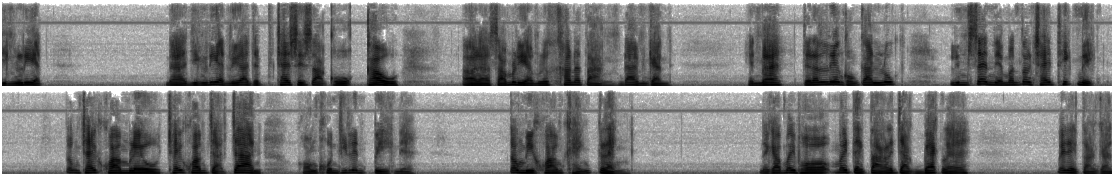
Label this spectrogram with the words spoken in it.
ยิงเลียดนะยิงเลียดหรืออาจจะใช้ศีรษะโขกเข้าสามเหลี่ยมหรือเข้าหน้าต่างได้เหมือนกัน เห็นไหมจากนั้นเรื่องของการลุกริมเส้นเนี่ยมันต้องใช้เทคนิค ต้องใช้ความเร็ว ใช้ความจัดจ้านของคนที่เล่นปีกเนี่ยต้องมีความแข็งแกร่งนะครับไม่พอไม่แตกต่างอะไรจากแบ็คนะไม่แตกต่างกัน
